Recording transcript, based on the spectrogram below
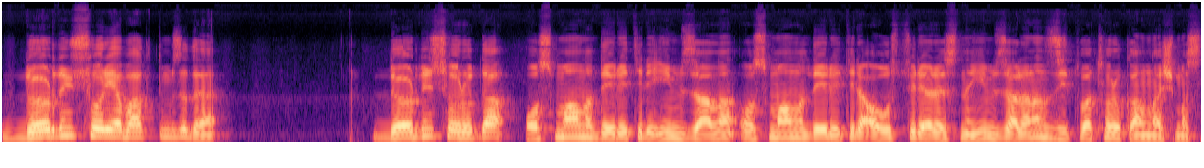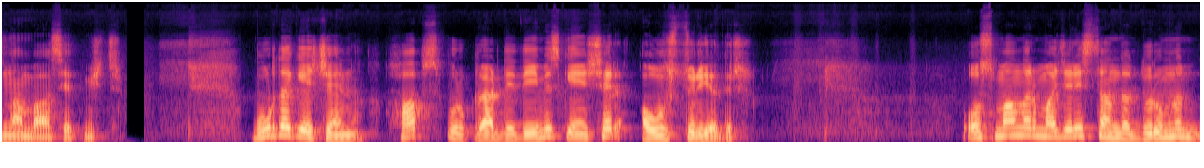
Dördüncü soruya baktığımızda da dördüncü soruda Osmanlı Devleti ile imzalan Osmanlı Devleti ile Avusturya arasında imzalanan Zitvatoruk Anlaşması'ndan bahsetmiştir. Burada geçen Habsburglar dediğimiz gençler Avusturya'dır. Osmanlılar Macaristan'da durumunu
